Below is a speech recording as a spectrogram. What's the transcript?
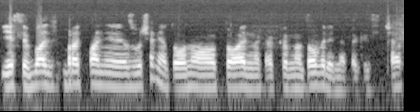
если брать, брать в плане звучания, то оно актуально как на то время, так и сейчас.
